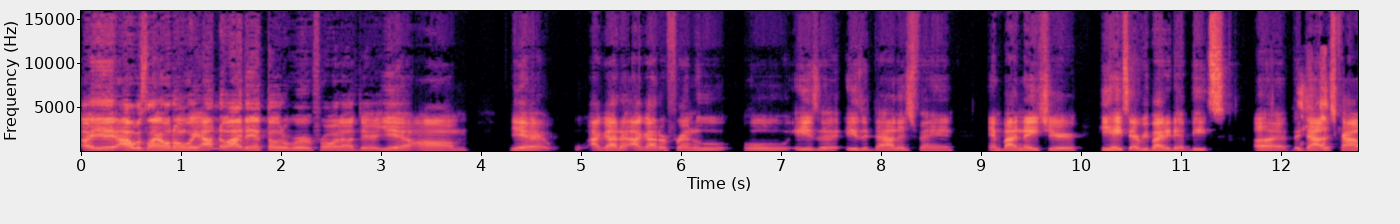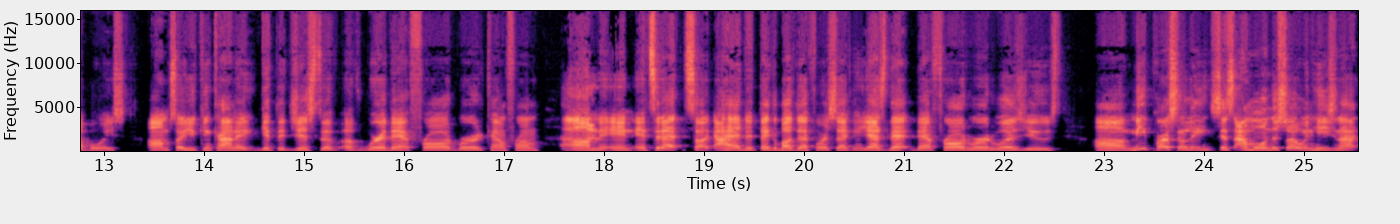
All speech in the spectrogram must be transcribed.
oh yeah, I was like, hold on, wait. I know I didn't throw the word fraud out there. Yeah, um, yeah, I got a I got a friend who who he's a he's a Dallas fan, and by nature he hates everybody that beats uh the Dallas Cowboys. Um, so you can kind of get the gist of of where that fraud word come from. Uh-huh. Um, and and to that, so I had to think about that for a second. Yes, that that fraud word was used. Um, me personally, since I'm on the show and he's not,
